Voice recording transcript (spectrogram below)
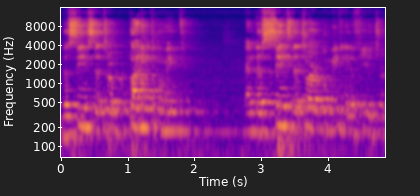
the sins that you're planning to commit, and the sins that you are committing in the future,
